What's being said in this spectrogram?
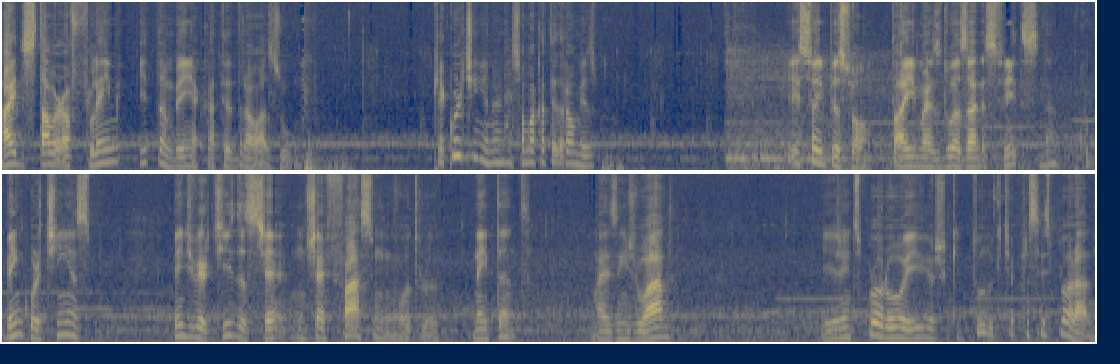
Hyde's Tower of Flame e também a Catedral Azul. Que é curtinha, né? É só uma catedral mesmo. É isso aí, pessoal. Tá aí mais duas áreas feitas, né? Bem curtinhas, bem divertidas, um chefe fácil, um outro nem tanto, mais enjoado. E a gente explorou aí, acho que tudo que tinha para ser explorado.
